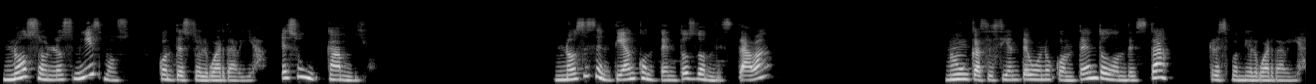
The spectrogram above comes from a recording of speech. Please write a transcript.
No son los mismos, contestó el guardavía. Es un cambio. ¿No se sentían contentos donde estaban? Nunca se siente uno contento donde está, respondió el guardavía.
